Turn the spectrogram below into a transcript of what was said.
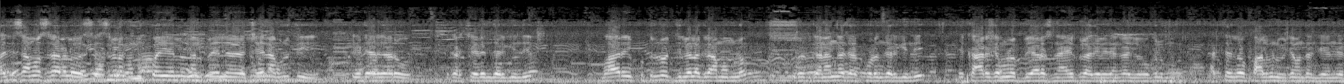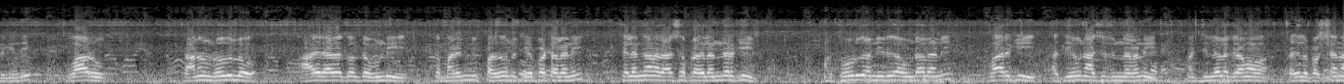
పది సంవత్సరాలలో సిరిసిల్లలో ముప్పై ఏళ్ళు నలభై ఏళ్ళ చైనా అభివృద్ధి కేటీఆర్ గారు ఇక్కడ చేయడం జరిగింది. వారి పుట్టినరోజు జిల్లాల గ్రామంలో ఈరోజు ఘనంగా జరుపుకోవడం జరిగింది. ఈ కార్యక్రమంలో బీఆర్ఎస్ నాయకులు అదేవిధంగా యువకులు అత్యధికంగా పాల్గొని విజయవంతం చేయడం జరిగింది. వారు రానున్న రోజుల్లో ఆయురారోగ్యాలతో ఉండి మరిన్ని పదవులు చేపట్టాలని తెలంగాణ రాష్ట్ర ప్రజలందరికీ మరి తోడుగా నీడుగా ఉండాలని వారికి ఆ దేవుని ఆశీస్సు ఉండాలని మా జిల్లాల గ్రామ ప్రజల పక్షాన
